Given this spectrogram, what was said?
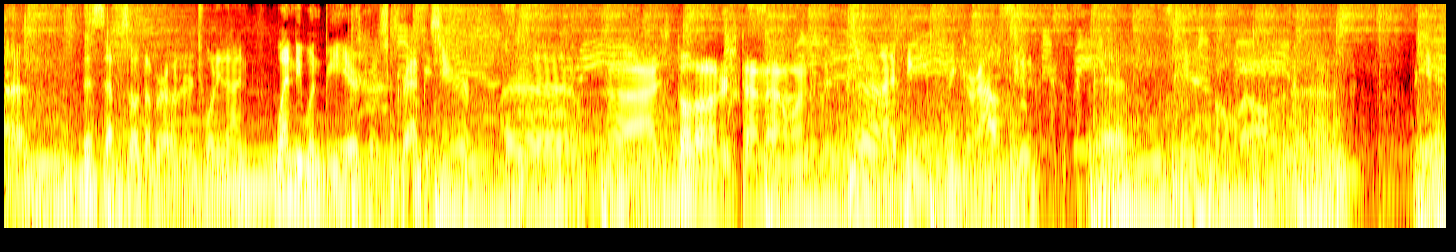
Uh, this is episode number 129. Wendy wouldn't be here because Crappy's here. Uh, Uh, I still don't understand that one. Uh, I think you freak her out, dude. Yeah. Yeah. Oh well. Yeah.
